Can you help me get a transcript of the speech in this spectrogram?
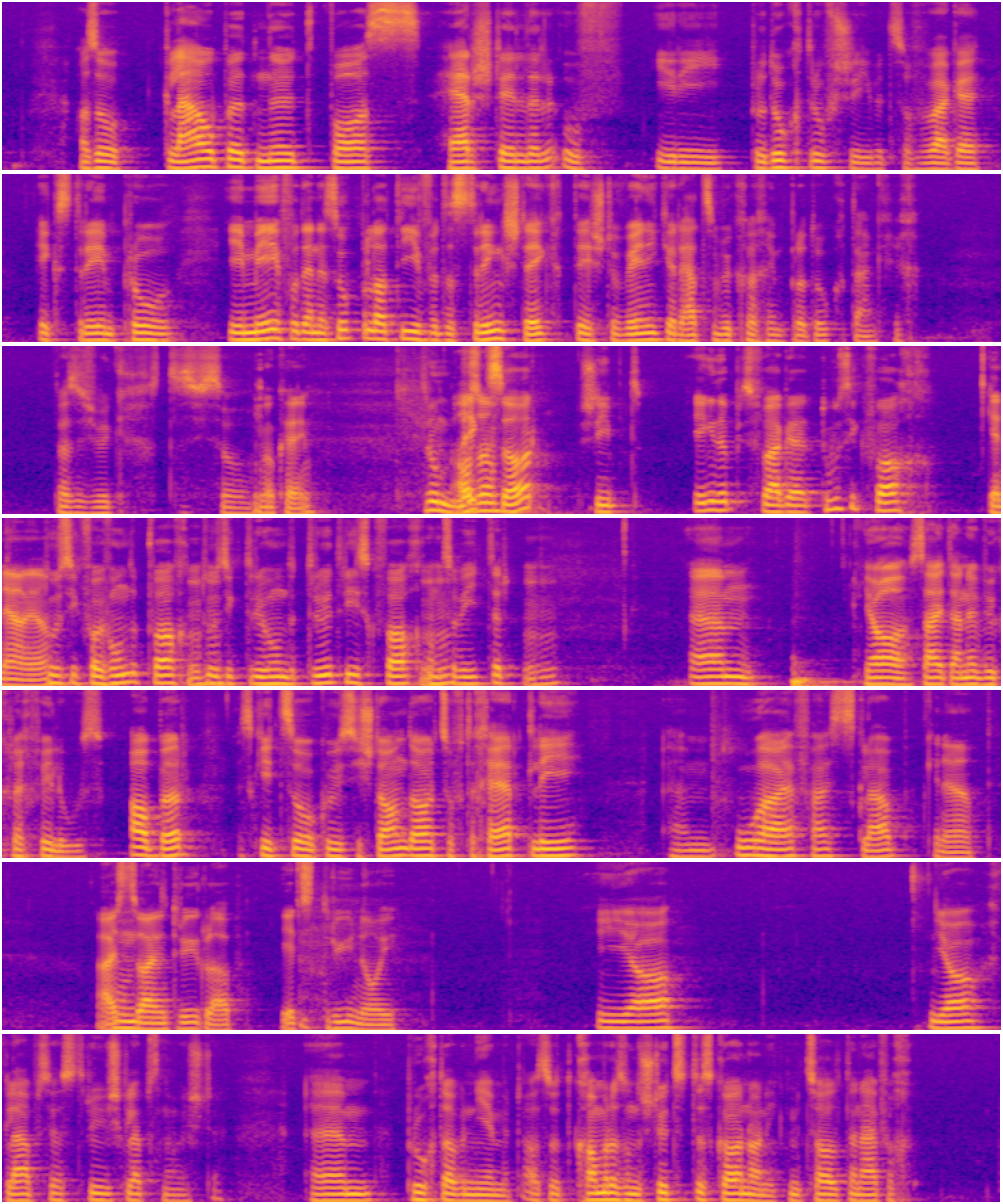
Also glaubt nicht, was Hersteller auf ihre Produkte draufschreiben. So von wegen Extrem Pro. Je mehr von diesen Superlativen das drin steckt, desto weniger hat es wirklich im Produkt, denke ich. Das ist wirklich, das ist so. Okay. Darum, Also- Lexar schreibt irgendetwas von wegen tausendfach, Genau, ja. 1500-fach, 1333-fach und so weiter. Mhm. Ähm, ja, sagt auch nicht wirklich viel aus. Aber es gibt so gewisse Standards auf den Kärtchen. Ähm, UHF heisst es, glaube Genau. 1, Und- 2 und 3, glaube ich. Jetzt 3 neu. ich. Ja. Ja, ich glaube, das 3 ist glaube das Neueste. Ähm, braucht aber niemand. Also die Kameras unterstützen das gar noch nicht. Man zahlt dann einfach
